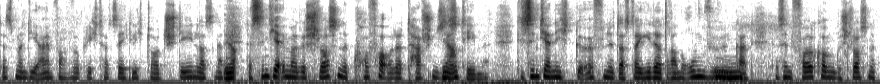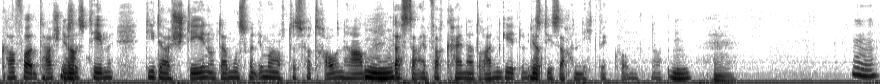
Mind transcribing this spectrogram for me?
dass man die einfach wirklich tatsächlich dort stehen lassen kann. Ja. Das sind ja immer geschlossene Koffer oder Taschensysteme. Die sind ja nicht geöffnet, dass da jeder dran rumwühlen Mhm. kann. Das sind vollkommen geschlossene Koffer und Taschensysteme, die da stehen und da muss man immer noch das Vertrauen haben, Mhm. dass da einfach keiner dran geht und Ja. dass die Sachen nicht wegkommen. Ne? Mhm. Hm. Mhm.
